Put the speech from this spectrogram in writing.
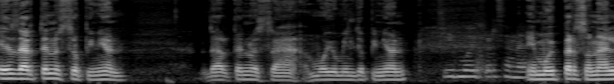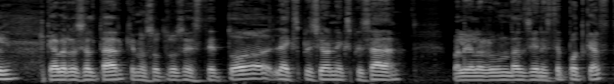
es darte nuestra opinión, darte nuestra muy humilde opinión Sí, muy personal. y muy personal. Cabe resaltar que nosotros, este, toda la expresión expresada, valga la redundancia en este podcast,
